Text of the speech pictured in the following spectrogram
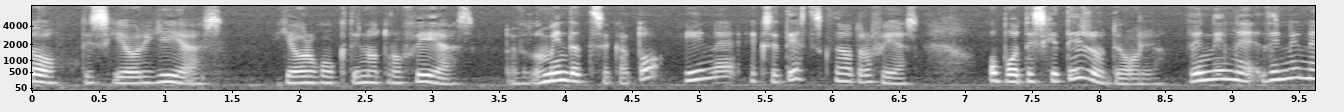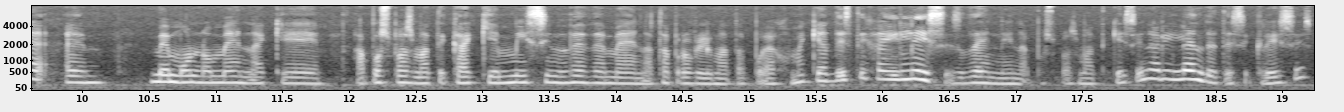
70% της γεωργίας, γεωργοκτηνοτροφίας, το 70% είναι εξαιτίας της κτηνοτροφίας. Οπότε σχετίζονται όλα. Δεν είναι, δεν είναι ε, μεμονωμένα και αποσπασματικά και μη συνδεδεμένα τα προβλήματα που έχουμε και αντίστοιχα οι λύσεις δεν είναι αποσπασματικές, είναι αλληλένδετες οι κρίσεις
